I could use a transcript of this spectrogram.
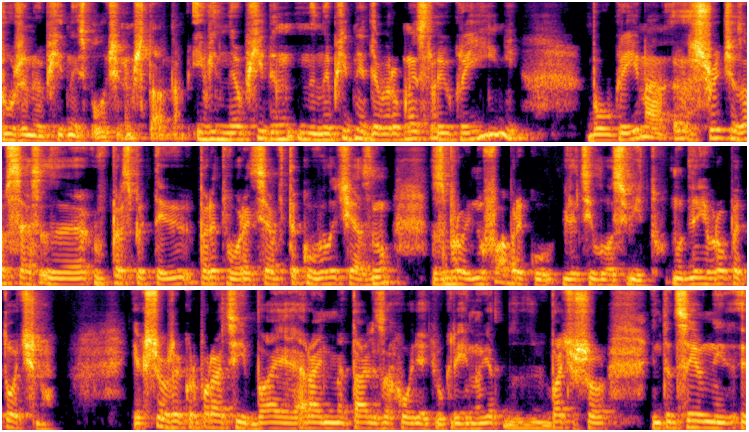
дуже необхідний Сполученим Штатам. І він необхідний, необхідний для виробництва і Україні, бо Україна е, швидше за все е, в перспективі перетвориться в таку величезну збройну фабрику для цілого світу. Ну для Європи точно. Якщо вже корпорації Bayer, Rheinmetall заходять в Україну, я бачу, що інтенсивні, е,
